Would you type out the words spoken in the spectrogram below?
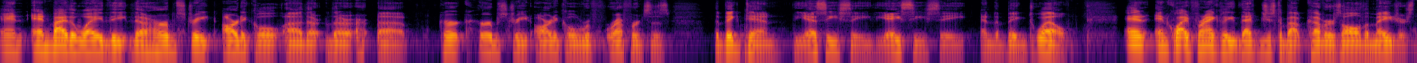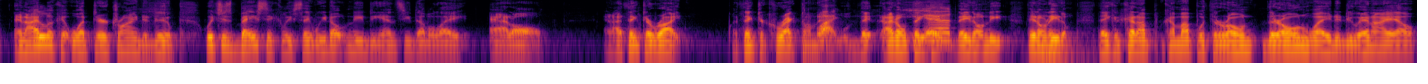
and and by the way, the the Herbstreit article, uh, the the uh, Kirk Herbstreit article re- references the Big Ten, the SEC, the ACC, and the Big Twelve. And and quite frankly, that just about covers all the majors. And I look at what they're trying to do, which is basically say we don't need the NCAA at all. And I think they're right. I think they're correct on that. They, I don't think Yeah. they, they don't need they don't need them. They can cut up come up with their own their own way to do NIL,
